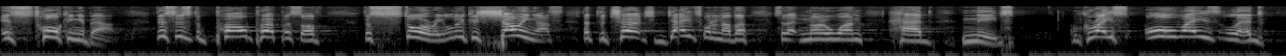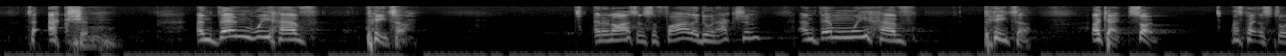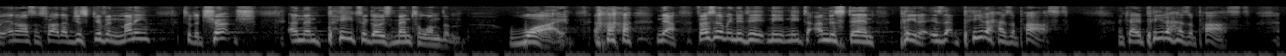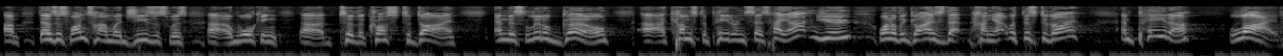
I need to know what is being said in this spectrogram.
is talking about. This is the whole purpose of the story, Luke is showing us that the church gave to one another so that no one had needs. Grace always led to action. And then we have Peter. Ananias and Sapphira, they do an action. And then we have Peter. Okay, so let's paint the story. Ananias and Sapphira, they've just given money to the church, and then Peter goes mental on them why. now, first thing that we need to, need, need to understand Peter is that Peter has a past. Okay, Peter has a past. Um, there was this one time where Jesus was uh, walking uh, to the cross to die, and this little girl uh, comes to Peter and says, Hey, aren't you one of the guys that hung out with this guy? And Peter lied,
